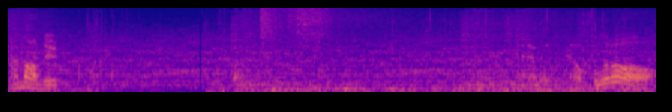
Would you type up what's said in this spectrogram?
Come on, dude. That wasn't helpful at all.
